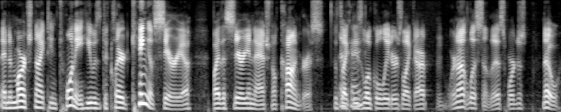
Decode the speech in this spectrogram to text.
and in March 1920, he was declared king of Syria by the Syrian National Congress. It's like these local leaders, like, "Uh, we're not listening to this. We're just no,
